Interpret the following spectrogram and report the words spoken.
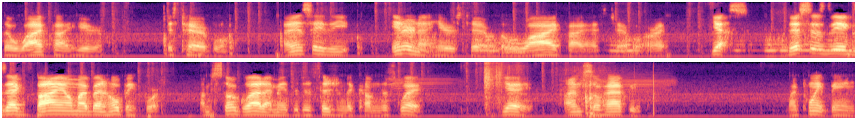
the Wi-Fi here is terrible. I didn't say the internet here is terrible. The Wi-Fi is terrible. All right. Yes, this is the exact biome I've been hoping for. I'm so glad I made the decision to come this way. Yay! I'm so happy. My point being,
